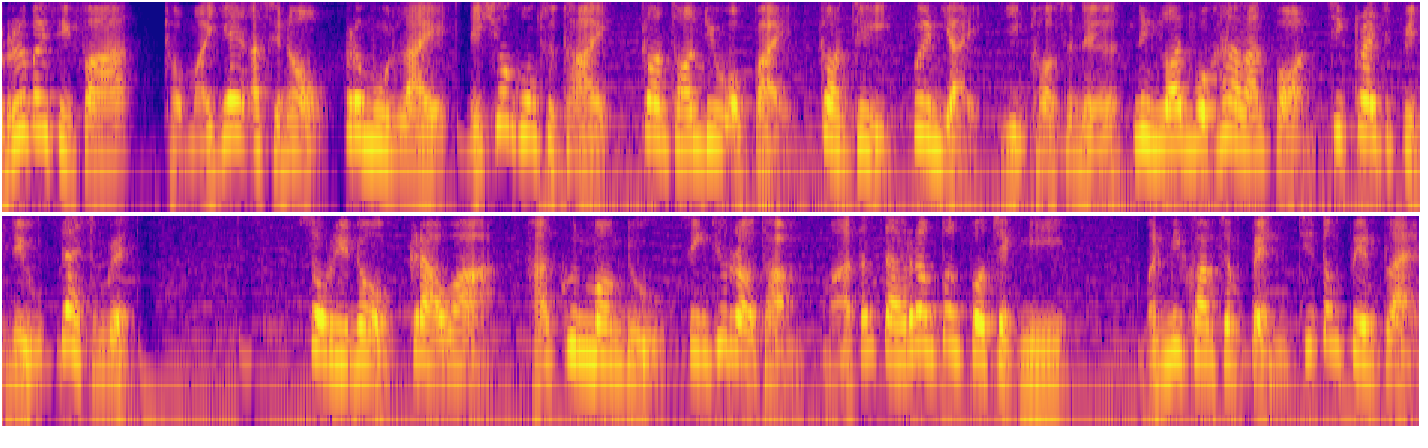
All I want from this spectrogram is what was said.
เรือใบสีฟ้า เข้ามาแย่งอาร์เซนอลประมูลไลท์ในช่วงโค้งสุดท้าย ก่อนถอนดิวออกไป ก่อนที่ปืนใหญ่ยินข้อเสนอ 100บวก5ล้านปอนด์ที่ใกล้จะปิดดิวได้สำเร็จ โซริโนกล่าวว่า หากคุณมองดูสิ่งที่เราทำมาตั้งแต่เริ่มต้นโปรเจกต์นี้ มันมีความจำเป็นที่ต้องเปลี่ยนแปลง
